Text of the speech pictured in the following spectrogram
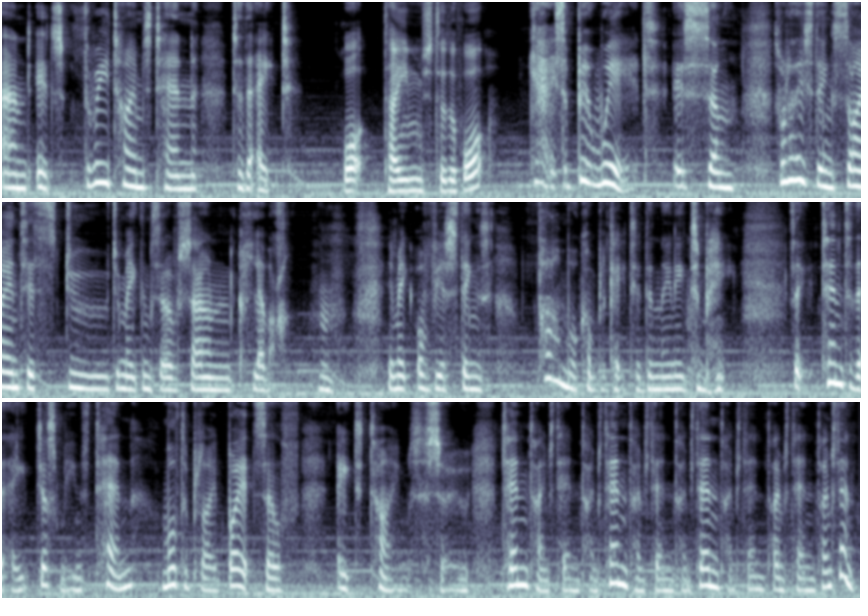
and it's three times ten to the eight. What times to the what? Yeah, it's a bit weird. It's um, it's one of those things scientists do to make themselves sound clever. Hmm. They make obvious things far more complicated than they need to be. So 10 to the 8 just means 10 multiplied by itself 8 times. So 10 times 10 times 10 times 10 times 10 times 10 times 10 times 10.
